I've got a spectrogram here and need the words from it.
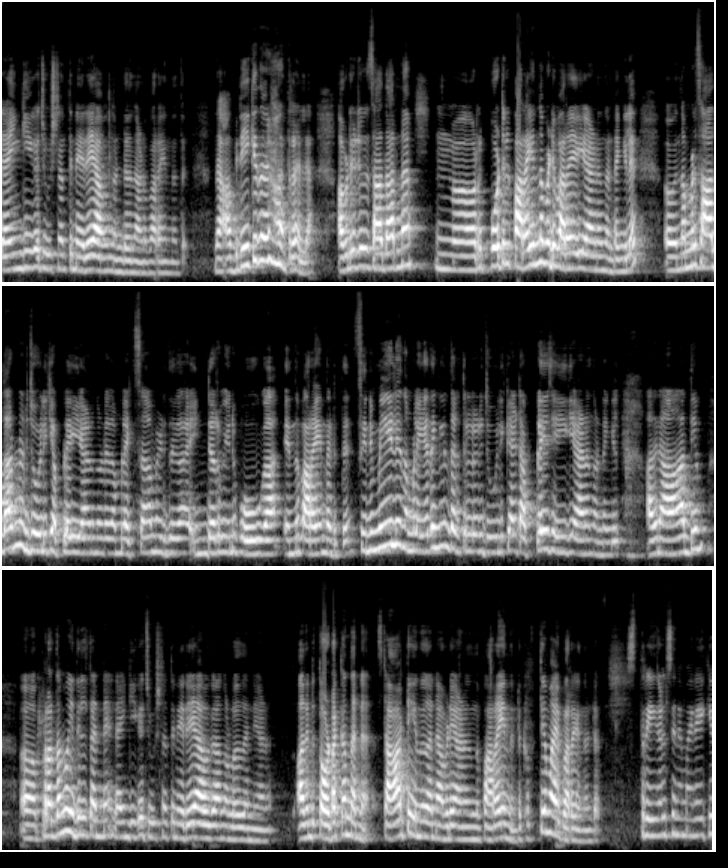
ലൈംഗിക ചൂഷണത്തിന് ഇരയാവുന്നുണ്ട് എന്നാണ് പറയുന്നത്. അഭിനയിക്കുന്നവർ മാത്രമല്ല. അവിടെ ഒരു സാധാരണ റിപ്പോർട്ടിൽ പറയുന്നപടി പറയുകയാണെന്നുണ്ടെങ്കിൽ നമ്മൾ സാധാരണ ഒരു ജോലിക്ക് അപ്ലൈ ചെയ്യുകയാണെന്നുണ്ടെങ്കിൽ നമ്മൾ എക്സാം എഴുതുക ഇന്റർവ്യൂവിന് പോവുക എന്ന് പറയുന്നിടത്ത് സിനിമയിൽ നമ്മൾ ഏതെങ്കിലും തരത്തിലുള്ള ഒരു ജോലിക്കായിട്ട് അപ്ലൈ ചെയ്യുകയാണെന്നുണ്ടെങ്കിൽ അതിനാദ്യം പ്രഥമ ഇതിൽ തന്നെ ലൈംഗിക ചൂഷണത്തിന് ഇരയാവുക എന്നുള്ളത് തന്നെയാണ്. അതിന്റെ തുടക്കം തന്നെ സ്റ്റാർട്ട് ചെയ്യുന്നത് തന്നെ അവിടെയാണെന്ന് പറയുന്നുണ്ട് കൃത്യമായി പറയുന്നുണ്ട്. സ്ത്രീകൾ സിനിമയിലേക്ക്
